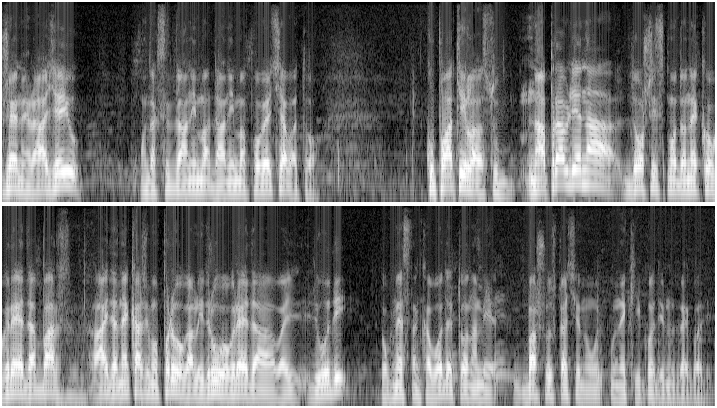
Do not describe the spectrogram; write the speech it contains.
žene rađaju, onda se danima, danima povećava to. Kupatila su napravljena, došli smo do nekog reda, bar, ajde ne kažemo prvog, ali drugog reda ovaj, ljudi, zbog nestanka vode, to nam je baš uskraćeno u, u nekih godinu, dve godine.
